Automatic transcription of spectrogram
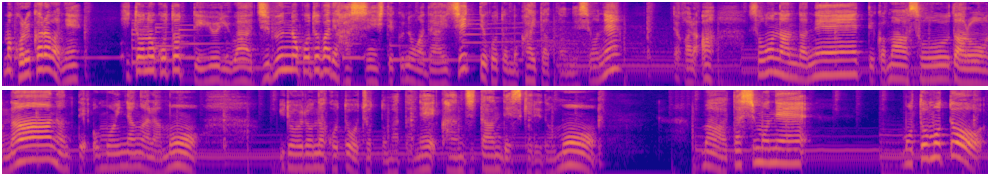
まあ、これからはね人のことっていうよりは自分の言葉で発信していくのが大事っていうことも書いてあったんですよね。だからあそうなんだねっていうかまあそうだろうななんて思いながらもいろいろなことをちょっとまたね感じたんですけれどもまあ私もねもともと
